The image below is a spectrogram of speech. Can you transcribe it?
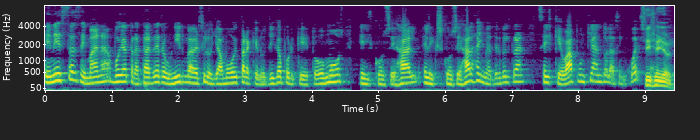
en esta semana voy a tratar de reunirme a ver si lo llamo hoy para que nos diga, porque de todos modos el concejal, el exconcejal Jaime Andrés Beltrán es el que va punteando las encuestas. Sí, señor.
